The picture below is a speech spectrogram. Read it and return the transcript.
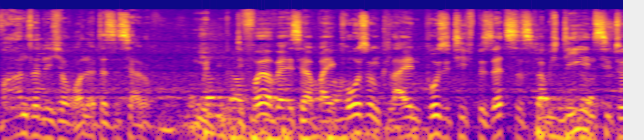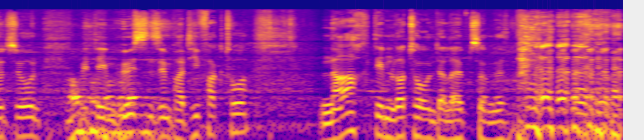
wahnsinnige Rolle. Das ist ja, die Feuerwehr ist ja bei Groß und Klein positiv besetzt. Das ist, glaube ich, die Institution mit dem höchsten Sympathiefaktor nach dem Lotto und der Leibzunge. Messe.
